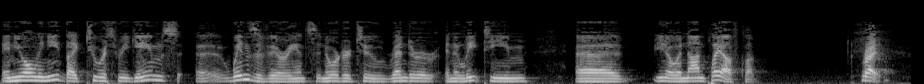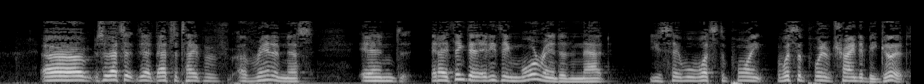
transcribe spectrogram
and you only need like two or three games uh, wins of variance in order to render an elite team, uh, you know, a non-playoff club. Right. Uh, so that's a that's a type of, of randomness, and and I think that anything more random than that, you say, well, what's the point? What's the point of trying to be good?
